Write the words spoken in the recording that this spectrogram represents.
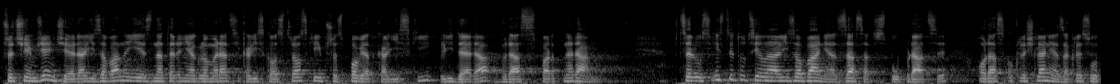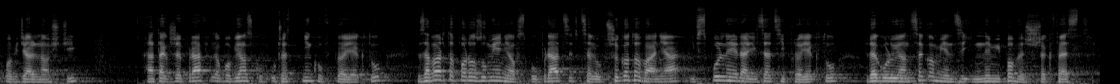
Przedsięwzięcie realizowane jest na terenie aglomeracji kalisko-ostrowskiej przez powiat kaliski, lidera wraz z partnerami. W celu zinstytucjonalizowania zasad współpracy oraz określania zakresu odpowiedzialności, a także praw i obowiązków uczestników projektu, zawarto porozumienie o współpracy w celu przygotowania i wspólnej realizacji projektu regulującego m.in. powyższe kwestie.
